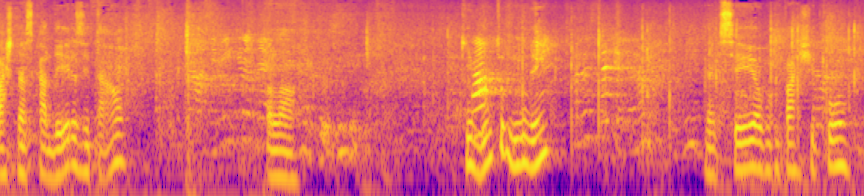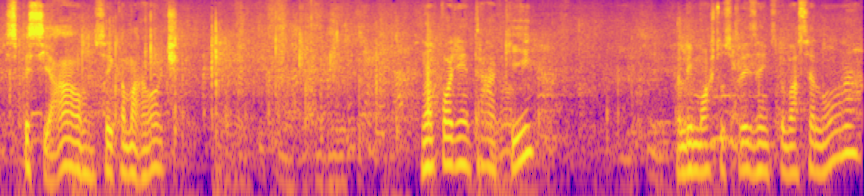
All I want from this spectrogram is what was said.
parte das cadeiras e tal. Olha lá. Que muito lindo, hein? Deve ser alguma parte tipo especial, não sei, camarote. Não pode entrar aqui. Ali mostra os presentes do Barcelona.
